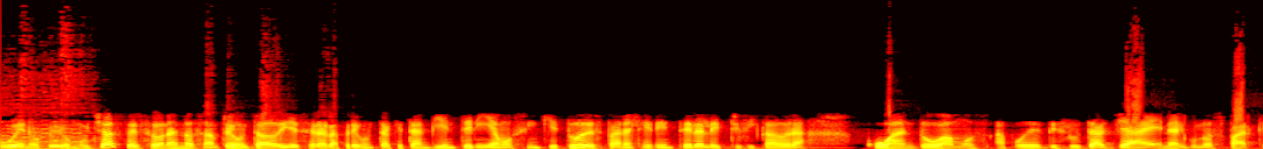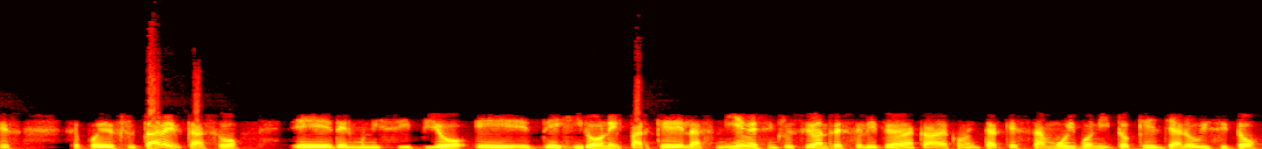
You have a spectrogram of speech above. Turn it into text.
Bueno, pero muchas personas nos han preguntado, y esa era la pregunta que también teníamos inquietudes para el gerente de la electrificadora, ¿cuándo vamos a poder disfrutar? Ya en algunos parques se puede disfrutar, el caso eh, del municipio eh, de Girón, el Parque de las Nieves, inclusive Andrés Felipe me acaba de comentar que está muy bonito, que él ya lo visitó,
